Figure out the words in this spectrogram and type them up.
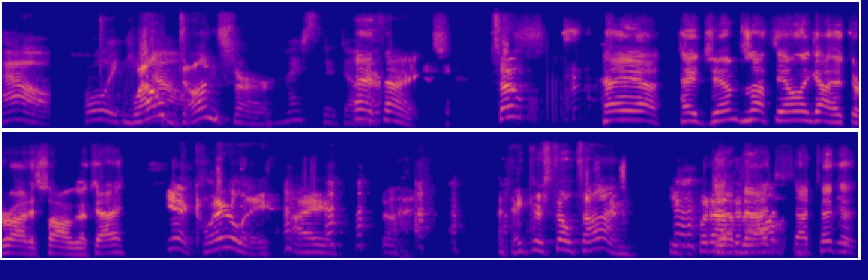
Wow. Holy cow. Well done, sir. Nicely done. Hey, thanks. So, Hey, uh, hey, Jim's not the only guy who could write a song. Okay. yeah, clearly, I I think there's still time. You can put Yeah, out but I, that I took a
